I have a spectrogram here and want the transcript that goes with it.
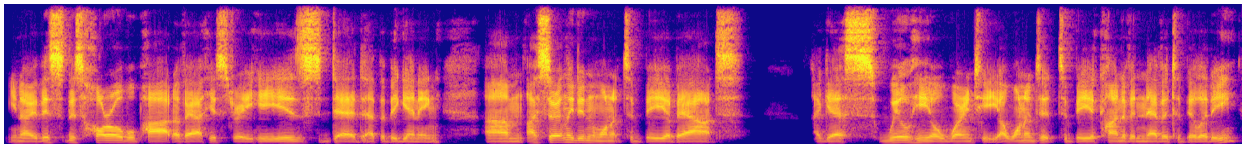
You know, this this horrible part of our history, he is dead at the beginning. Um, I certainly didn't want it to be about, I guess, will he or won't he? I wanted it to be a kind of inevitability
